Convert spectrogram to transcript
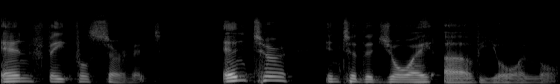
and faithful servant. Enter into the joy of your Lord.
